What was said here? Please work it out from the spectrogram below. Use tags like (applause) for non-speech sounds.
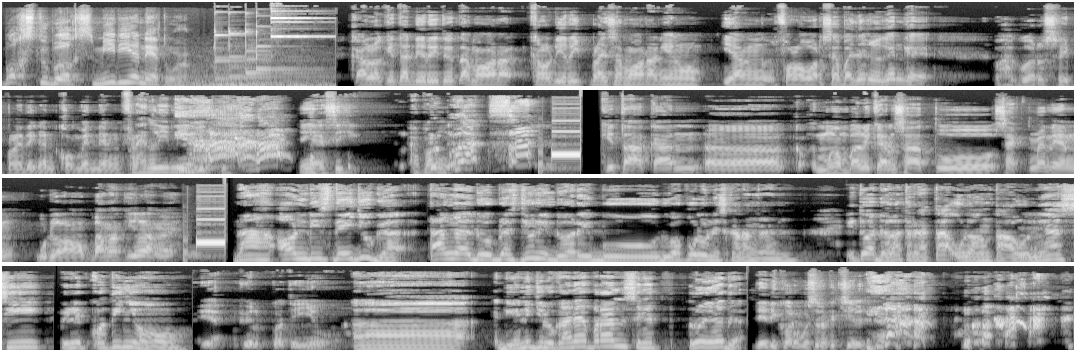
Box to Box Media Network. kalau kita di retweet sama orang kalau di reply sama orang yang yang followersnya banyak juga kan kayak wah gue harus reply dengan komen yang friendly nih gitu (laughs) Iya gak sih apa enggak kita akan eh, ke- mengembalikan satu segmen yang udah lama banget hilang ya Nah, on this day juga, tanggal 12 Juni 2020 nih sekarang kan. Itu adalah ternyata ulang tahunnya si Philip Coutinho. Iya, Philip Coutinho. Eh, dia ini julukannya apa Ran? Seinget, lu inget gak? Jadi korbuser kecil.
